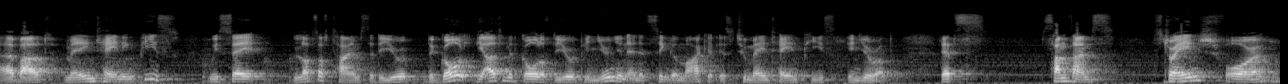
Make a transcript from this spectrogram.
about maintaining peace. We say lots of times that the, Europe, the goal, the ultimate goal of the European Union and its single market is to maintain peace in Europe. That's sometimes strange for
